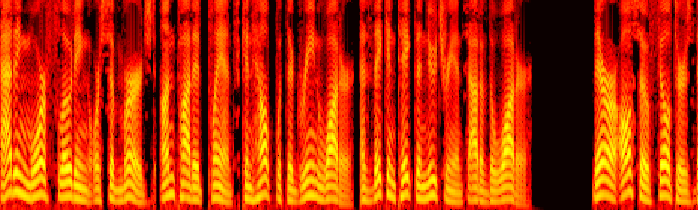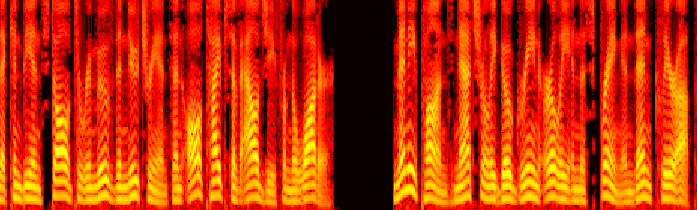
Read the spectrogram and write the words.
Adding more floating or submerged unpotted plants can help with the green water, as they can take the nutrients out of the water. There are also filters that can be installed to remove the nutrients and all types of algae from the water. Many ponds naturally go green early in the spring and then clear up.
